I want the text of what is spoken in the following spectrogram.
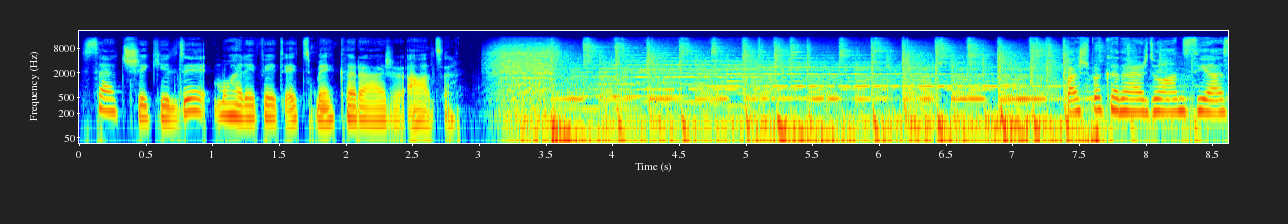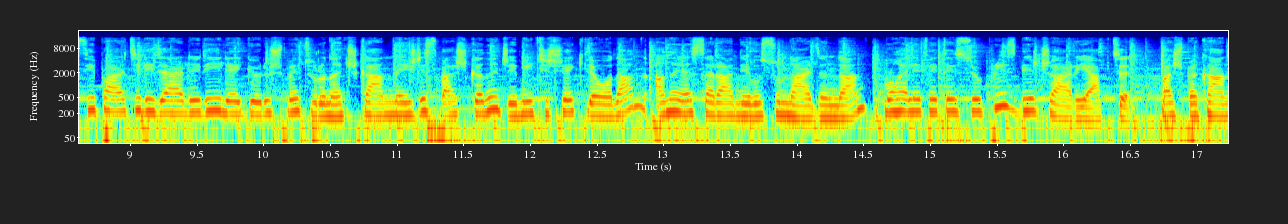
sert şekilde muhalefet etme kararı aldı. Başbakan Erdoğan siyasi parti liderleriyle görüşme turuna çıkan Meclis Başkanı Cemil Çiçek'le olan anayasa randevusunun ardından muhalefete sürpriz bir çağrı yaptı. Başbakan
